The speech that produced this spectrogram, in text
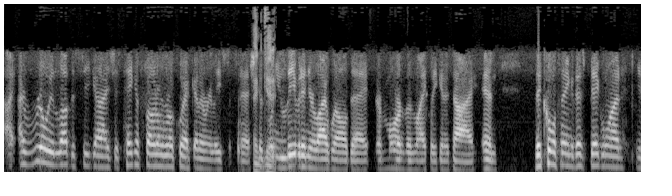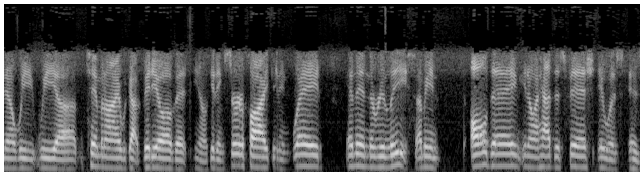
I, I really love to see guys just take a photo real quick and then release the fish. Because when you leave it in your live well all day, they're more than likely going to die. And the cool thing, this big one, you know, we we uh, Tim and I we got video of it, you know, getting certified, getting weighed, and then the release. I mean, all day, you know, I had this fish. It was is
